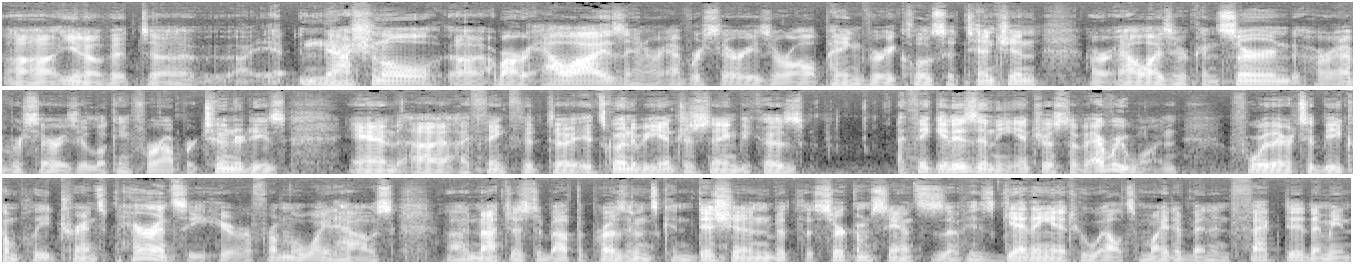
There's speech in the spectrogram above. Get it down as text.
Uh, you know that uh, national, uh, our allies and our adversaries are all paying very close attention. Our allies are concerned. Our adversaries are looking for opportunities, and uh, I think that it's going to be interesting because I think it is in the interest of everyone for there to be complete transparency here from the White House, uh, not just about the president's condition, but the circumstances of his getting it, who else might have been infected. I mean,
